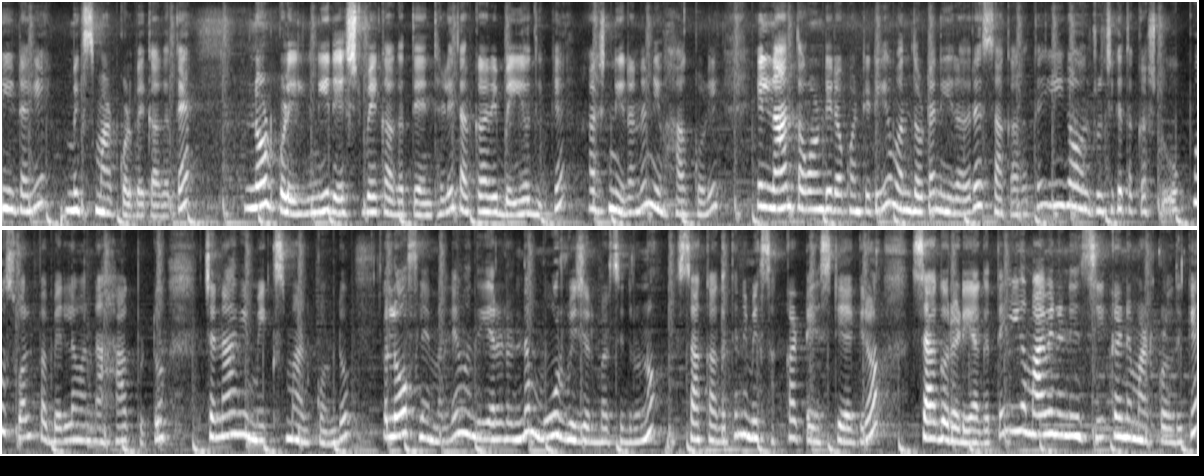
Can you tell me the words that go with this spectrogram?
ನೀಟಾಗಿ ಮಿಕ್ಸ್ ಮಾಡ್ಕೊಳ್ಬೇಕಾಗತ್ತೆ. ನೋಡ್ಕೊಳ್ಳಿ, ನೀರು ಎಷ್ಟು ಬೇಕಾಗುತ್ತೆ ಅಂಥೇಳಿ ತರಕಾರಿ ಬೇಯೋದಕ್ಕೆ. ಅಷ್ಟು ನೀರನ್ನು ನೀವು ಹಾಕ್ಕೊಳ್ಳಿ. ಇಲ್ಲಿ ನಾನು ತೊಗೊಂಡಿರೋ ಕ್ವಾಂಟಿಟಿಗೆ ಒಂದು ಲೋಟ ನೀರಾದರೆ ಸಾಕಾಗುತ್ತೆ. ಈಗ ರುಚಿಗೆ ತಕ್ಕಷ್ಟು ಉಪ್ಪು, ಸ್ವಲ್ಪ ಬೆಲ್ಲವನ್ನು ಹಾಕ್ಬಿಟ್ಟು ಚೆನ್ನಾಗಿ ಮಿಕ್ಸ್ ಮಾಡಿಕೊಂಡು ಲೋ ಫ್ಲೇಮಲ್ಲೇ ಒಂದು ಎರಡರಿಂದ ಮೂರು ವಿಜಲ್ ಬರ್ಸಿದ್ರೂ ಸಾಕಾಗುತ್ತೆ. ನಿಮಗೆ ಸಕ್ಕ ಟೇಸ್ಟಿಯಾಗಿರೋ ಸಾಗು ರೆಡಿ ಆಗುತ್ತೆ. ಈಗ ಮಾವಿನ ಹಣ್ಣಿನ ಸೀಕರಣೆ ಮಾಡ್ಕೊಳ್ಳೋದಕ್ಕೆ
